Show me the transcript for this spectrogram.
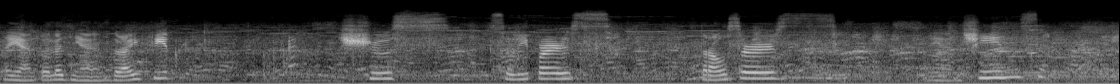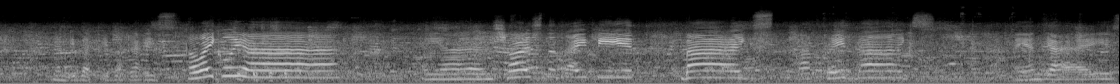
Ayan, tulad niyan, dry fit, shoes, slippers, trousers, ayan, jeans, yan, iba't iba guys. Kaway kuya! Ayan, shorts na dry fit, bags, upgrade bags. Ayan guys.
